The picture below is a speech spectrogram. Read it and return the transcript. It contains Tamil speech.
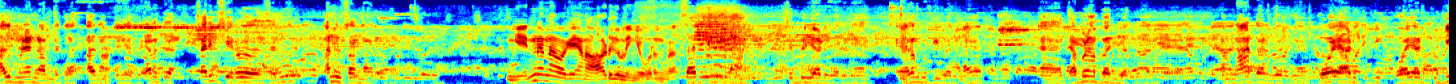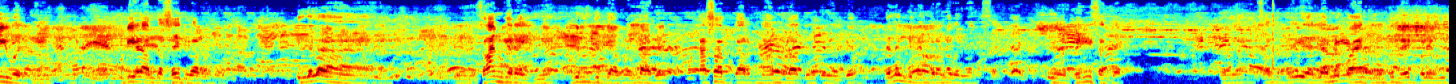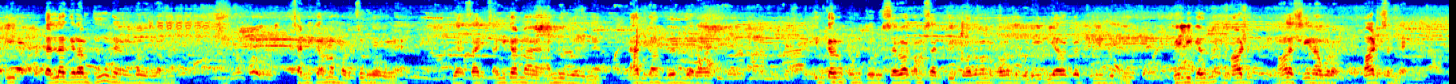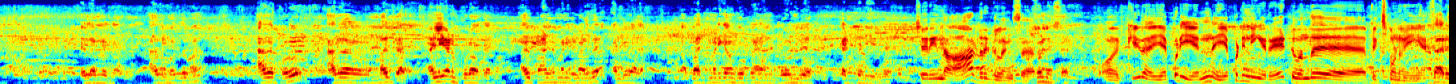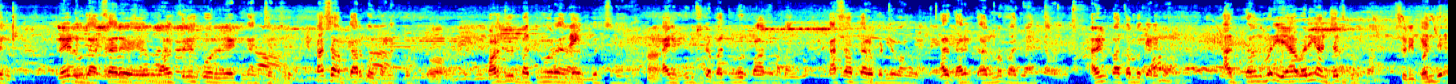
அதுக்கு முன்னாடி நடந்துக்கலாம் அது எனக்கு தெரியாது. எனக்கு சர்வீஸ் இருபது வருஷம் அன்னூர் சந்தை இங்கே என்னென்ன வகையான ஆடுகள் இங்கே வருங்களா? சரி சிம்பிளியாடு வருங்க இளங்குட்டி வருங்க ஜமுனாபாரி வருங்க நம்ம நாட்டாடு வருங்க கோயாடு குட்டி கோயாடு குட்டி வருங்க குட்டியெல்லாம் அந்த சைடு வராங்க இதெல்லாம் சாமி கராய்க்குங்க விருந்துக்கு வெள்ளாடு கசாப்புக்காரருக்கு நார்மலாக கொடுக்குறதுக்கு இதெல்லாம் இங்கே மெம்பரான வருவாங்க சார். இது ஒரு பெரிய சந்தை. இதெல்லாம் சந்தை பெரிய எல்லாமே கோயம்புத்தூர்லேருந்து மேட்டுப்பாளையம் ஊட்டி எல்லா கிராமத்துலேருந்து இங்கே வருவாங்க. சனிக்கிழமை முடிச்சுடுவாங்க இந்த சாரி சனிக்கிழமை அன்னூர் வருங்க. ஞாயிற்றுக்கிழமை பெருந்தரை திங்கக்கிழமை குணத்தூர் செவ்வாய்க்கிழமை சக்தி புதன்கிழமை குழந்தைக்குடி வியாழக்கிழமை புளியம்பட்டி வெள்ளிக்கிழமை மாடு மாலை சீனாபுரம் மாடு சந்தை. எல்லாமே தான். அது மொத்தமாக அதை பொருள் அதை மறுக்க கல்யாணம் புறாக்க அது பன்னெண்டு மணிக்கு மேலே தான் கண்டு வேலை பத்து மணிக்கு கூப்பிட்டு நான் ஃபோன் கட் பண்ணிடுவேன் சரி இந்த ஆடு இருக்குல்லங்க சார். சொல்லுங்கள் சார். கீழே எப்படி என்ன எப்படி நீங்கள் ரேட்டு வந்து ஃபிக்ஸ் பண்ணுவீங்க? சார் ரேட்டுங்களா சார் வளர்த்துறதுக்கு ஒரு ரேட்டுங்க அனுசரிச்சு கசாப்காருக்கு ஒரு கணக்கு கொடுக்கும் பழத்துக்கு பத்து நூறு இருந்தாலும் பிரச்சனை அவங்க பிடிச்சிட்டா பத்து நூறு பார்க்க மாட்டாங்க. கசாப்கார பண்ணி வாங்குவோம். அது கரெக்ட் தரணும் பார்த்து வாங்கி தராங்க பத்தொம்பது கிடைக்கும். அதுக்கு தகுந்த மாதிரி வியாபாரியும் அனுசரிச்சு கொடுப்பாங்க. சரி இப்போ எந்த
